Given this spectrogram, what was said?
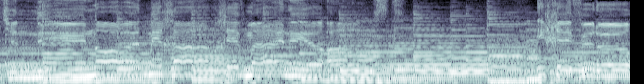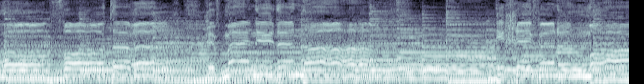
Laat je nu nooit meer gaan. Geef mij nu je angst. Ik geef je de hoop voor terug. Geef mij nu de nacht. Ik geef je de morgen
